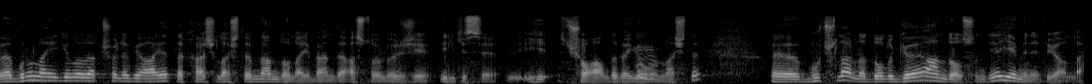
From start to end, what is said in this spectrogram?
ve bununla ilgili olarak şöyle bir ayetle karşılaştığımdan dolayı bende astroloji ilgisi çoğaldı ve yoğunlaştı. E, burçlarla dolu göğe andolsun diye yemin ediyor Allah.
